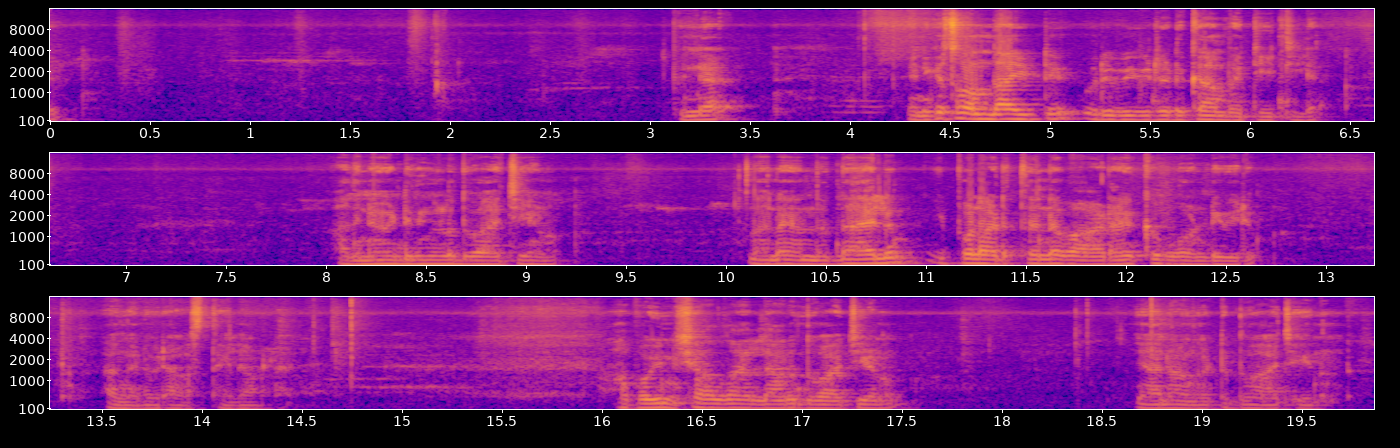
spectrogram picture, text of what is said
പിന്നെ എനിക്ക് സ്വന്തമായിട്ട് ഒരു വീടെടുക്കാൻ പറ്റിയിട്ടില്ല. അതിനുവേണ്ടി നിങ്ങൾ ദ്വാ ചെയ്യണം. എന്നാൽ എന്തായാലും ഇപ്പോൾ അടുത്ത് തന്നെ വാടകയ്ക്ക് പോകേണ്ടി വരും. അങ്ങനെ ഒരു അവസ്ഥയിലാണ്. അപ്പോൾ ഇൻഷാല്ല എല്ലാവരും ദ്വാ ചെയ്യണം. ഞാനും അങ്ങോട്ട് ദ്വാ ചെയ്യുന്നുണ്ട്.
